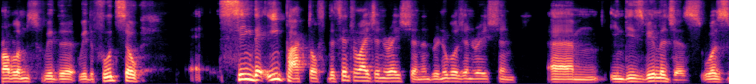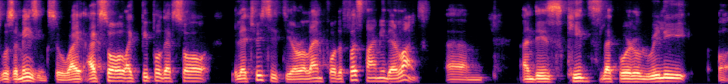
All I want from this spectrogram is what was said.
problems with the with the food. So seeing the impact of the centralized generation and renewable generation um, in these villages was was amazing. So I I saw like people that saw electricity or a lamp for the first time in their life. Um, and these kids that were really uh,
